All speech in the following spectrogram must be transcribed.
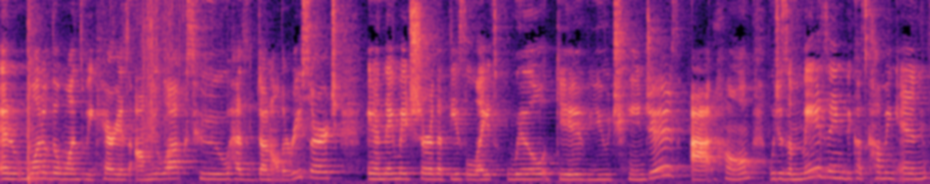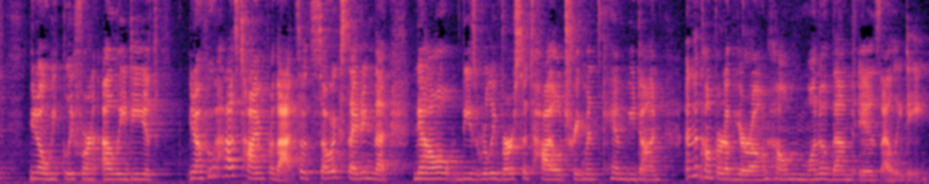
And one of the ones we carry is Omnilux, who has done all the research and they made sure that these lights will give you changes at home, which is amazing because coming in, you know, weekly for an LED, it's you know, who has time for that? So it's so exciting that now these really versatile treatments can be done in the comfort of your own home, one of them is LED.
